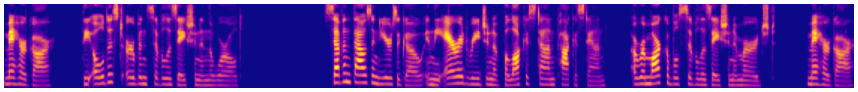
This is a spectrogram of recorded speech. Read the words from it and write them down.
Mehergarh, the oldest urban civilization in the world. 7,000 years ago, in the arid region of Balochistan, Pakistan, a remarkable civilization emerged Mehergarh.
